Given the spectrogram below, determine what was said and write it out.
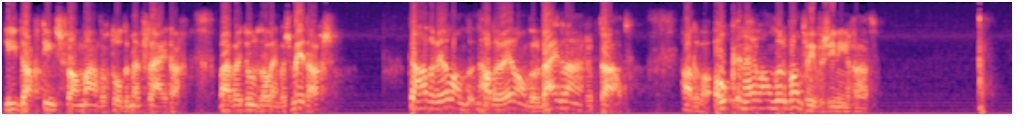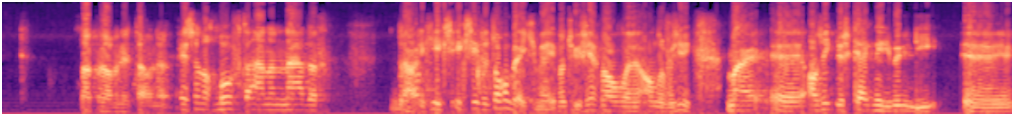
die dagdienst van maandag tot en met vrijdag, maar wij doen het alleen maar 's middags, dan hadden we, heel ander- hadden we heel andere bijdragen betaald. Hadden we ook een hele andere bandweervoorziening gehad. Dank u wel meneer Tonen. Is er nog behoefte aan een nader... Nou, ik, ik, ik zit er toch een beetje mee, want u zegt wel een andere voorziening. Maar eh, als ik dus kijk naar die, die eh,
